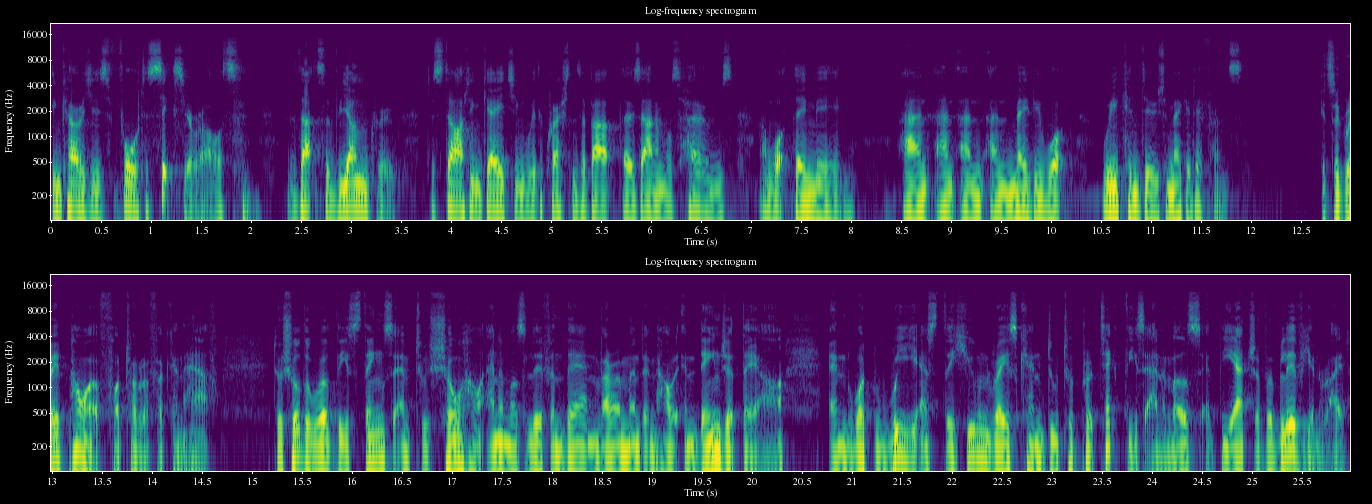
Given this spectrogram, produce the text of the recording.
encourages four to six year olds, that sort of young group, to start engaging with the questions about those animals' homes and what they mean, and, and, and, and maybe what we can do to make a difference. It's a great power a photographer can have to show the world these things and to show how animals live in their environment and how endangered they are, and what we as the human race can do to protect these animals at the edge of oblivion, right?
